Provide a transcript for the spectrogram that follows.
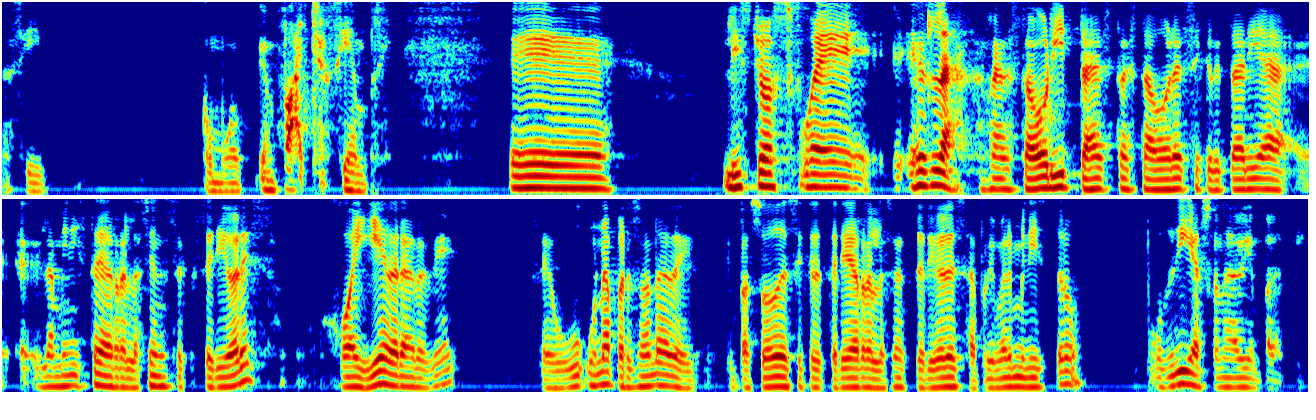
así como en facha siempre. Eh, Liz Truss fue, es la, hasta ahorita, hasta esta hora es secretaria, eh, la ministra de Relaciones Exteriores, Joy Ebrard, ¿eh? Una persona de, que pasó de Secretaría de Relaciones Exteriores a primer ministro, podría sonar bien para ti.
